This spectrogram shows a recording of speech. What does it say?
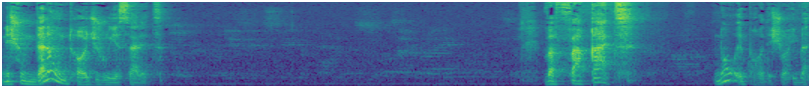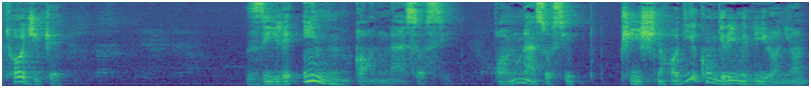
نشوندن اون تاج روی سرت. و فقط نوع پادشاهی و تاجی که زیر این قانون اساسی قانون اساسی پیشنهادی کنگره ملی ایرانیان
